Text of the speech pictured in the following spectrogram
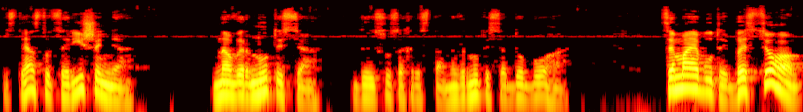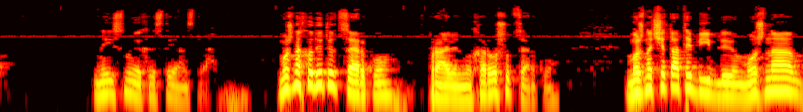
Християнство це рішення навернутися до Ісуса Христа, навернутися до Бога. Це має бути. Без цього не існує християнства. Можна ходити в церкву, правильну, хорошу церкву. Можна читати Біблію, можна,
